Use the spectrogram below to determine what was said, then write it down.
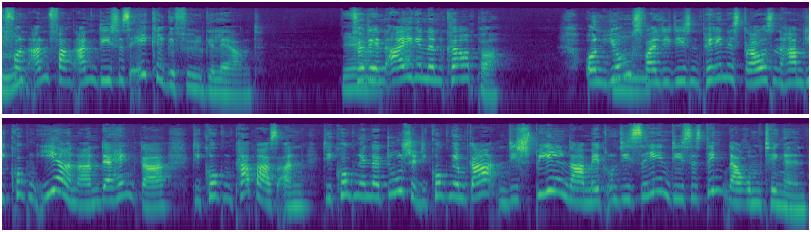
nicht von Anfang an dieses Ekelgefühl gelernt. ja. für den eigenen Körper. Und Jungs, Mhm. weil die diesen Penis draußen haben, die gucken ihren an, der hängt da. Die gucken Papas an, die gucken in der Dusche, die gucken im Garten, die spielen damit und die sehen dieses Ding da rumtingeln.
